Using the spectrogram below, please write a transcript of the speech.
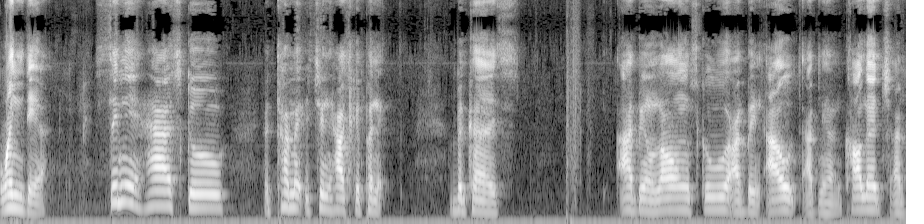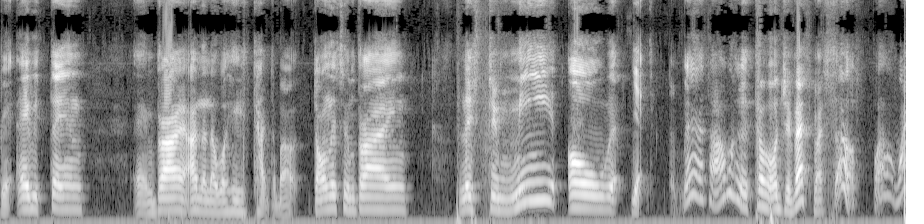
went there. Senior high school, term is senior high school put because I've been long school, I've been out, I've been in college, I've been everything. And Brian, I don't know what he's talking about. Don't listen, Brian. Listen to me. Oh, yeah. Man, I was gonna tell Javette myself. Well, why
